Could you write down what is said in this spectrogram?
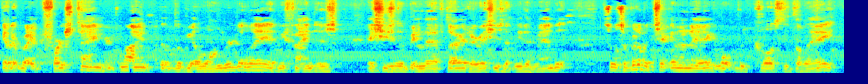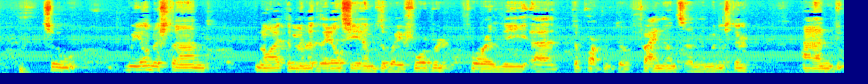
get it right first time around, there'll be a longer delay if we find there's issues that have been left out or issues that need amended. So it's a bit of a chicken and egg what would cause the delay. So we understand you now at the minute the LCM is the way forward for the uh, Department of Finance and the Minister. And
